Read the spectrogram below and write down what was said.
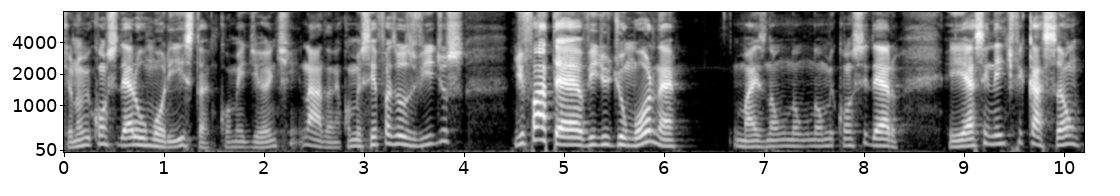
que eu não me considero humorista, comediante, nada, né? Comecei a fazer os vídeos, de fato, é vídeo de humor, né? Mas não, não, não me considero. E essa identificação,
